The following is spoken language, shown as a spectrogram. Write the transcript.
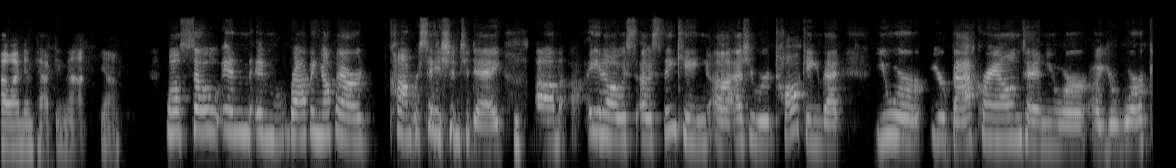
how I'm impacting that. Yeah. Well, so in in wrapping up our conversation today, um, you know, I was I was thinking uh, as you were talking that your your background and your uh, your work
